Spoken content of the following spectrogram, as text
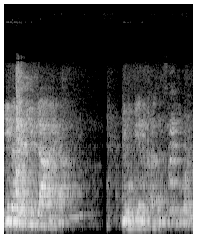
Even if you die, you will be in the presence of the Lord.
